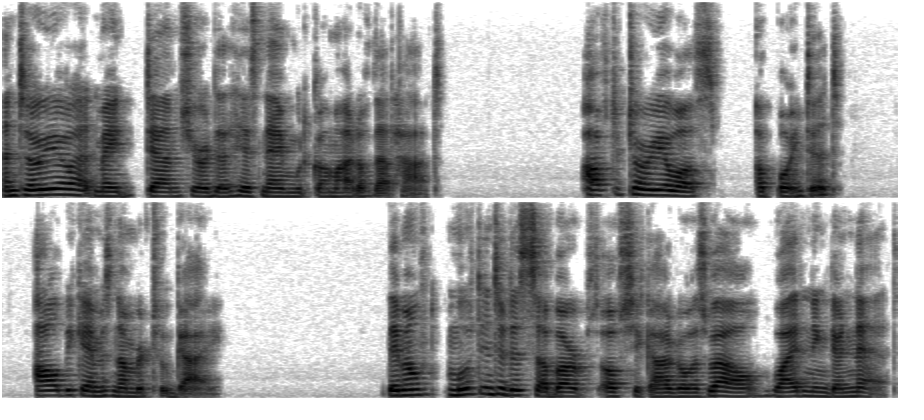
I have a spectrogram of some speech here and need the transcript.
and Torrio had made damn sure that his name would come out of that hat. After Torrio was appointed, Al became his number two guy. They moved, moved into the suburbs of Chicago as well, widening their net.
